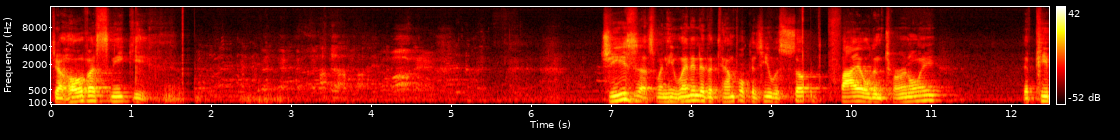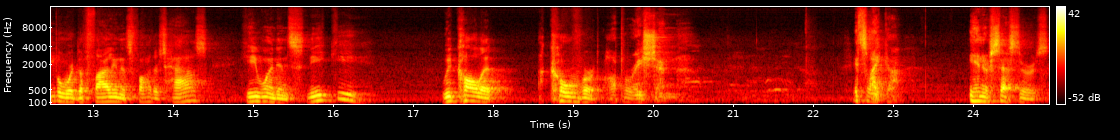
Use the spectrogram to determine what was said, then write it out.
Jehovah sneaky. Jesus, when he went into the temple, because he was so defiled internally that people were defiling his father's house, he went in sneaky. We call it a covert operation. It's like a intercessors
